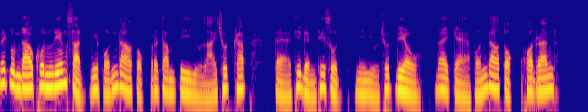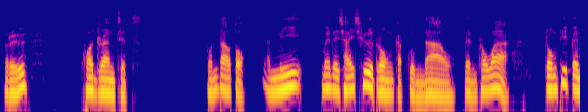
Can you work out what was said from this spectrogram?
ในกลุ่มดาวคนเลี้ยงสัตว์มีฝนดาวตกประจำปีอยู่หลายชุดครับ แต่ที่เด่นที่สุดมีอยู่ชุดเดียว ได้แก่ฝนดาวตก quadrant หรือ quadrantids ฝนดาวตกอันนี้ไม่ได้ใช้ชื่อตรงกับกลุ่มดาว เป็นเพราะว่าตรงที่เป็น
